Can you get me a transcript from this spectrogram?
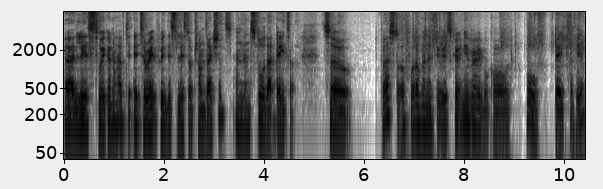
a list, we're going to have to iterate through this list of transactions and then store that data. So first off, what I'm going to do is create a new variable called full data here.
